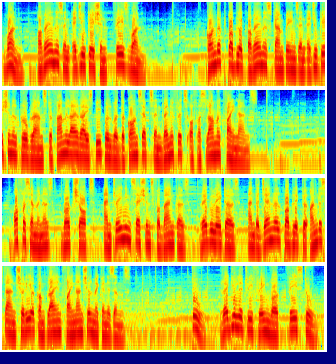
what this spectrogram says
1. Awareness and Education, Phase 1. Conduct public awareness campaigns and educational programs to familiarize people with the concepts and benefits of Islamic finance. Offer seminars, workshops, and training sessions for bankers, regulators, and the general public to understand Sharia compliant financial mechanisms. 2. Regulatory Framework Phase 2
